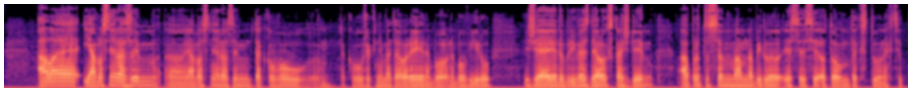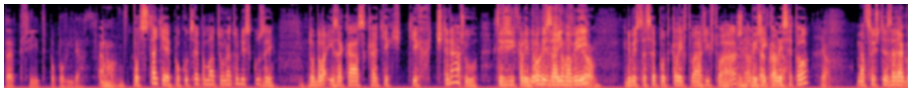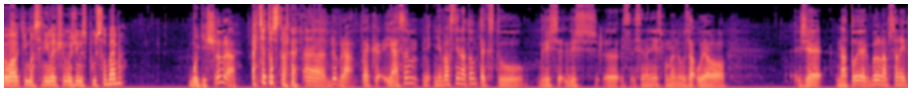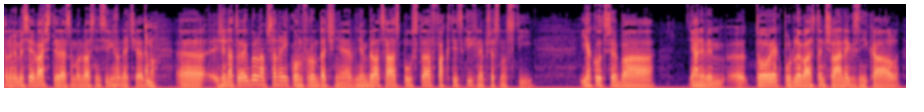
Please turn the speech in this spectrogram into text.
ale já vlastně razím, eh, já vlastně razím takovou, takovou řekněme teorii nebo, nebo víru, že je dobrý vést dialog s každým a proto jsem vám nabídl, jestli si o tom textu nechcete přijít popovídat. Ano, v podstatě, pokud se pamatuju na tu diskuzi, mm-hmm. to byla i zakázka těch, těch čtenářů, kteří říkali, bylo jo, by zajímavý, tam, kdybyste se potkali v tváří v tvář mm-hmm, a vy říkali si to, jo. na což jste zareagoval tím asi nejlepším možným způsobem. Budíš. Dobrá. Ať se to stane. Uh, dobrá, tak já jsem, mě vlastně na tom textu, když, když uh, si na něj vzpomenu, zaujalo, že na to, jak byl napsaný, to nevím, jestli je váš styl, já jsem od vás nic jiného nečet, ano. Uh, že na to, jak byl napsaný konfrontačně, v něm byla celá spousta faktických nepřesností, jako třeba, já nevím, to, jak podle vás ten článek vznikal,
